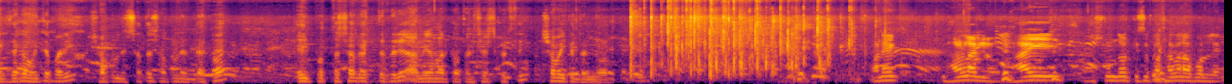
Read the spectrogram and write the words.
এক জায়গা হইতে পারি, সকলের সাথে সকলের দেখা এই প্রত্যাশা ব্যক্ত করে আমি আমার কথা শেষ করছি। সবাইকে ধন্যবাদ। অনেক ভালো লাগল। ভাই, সুন্দর কিছু কথাগুলো বললেন।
